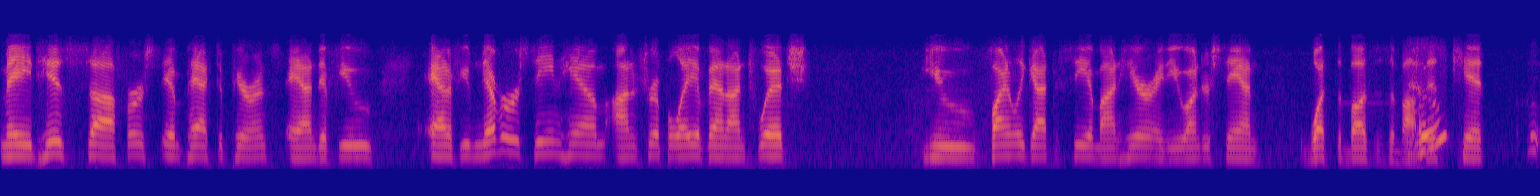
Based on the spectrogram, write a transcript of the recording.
made his uh, first Impact appearance, and if you and if you've never seen him on a AAA event on Twitch, you finally got to see him on here, and you understand what the buzz is about. Who? This kid, Who-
